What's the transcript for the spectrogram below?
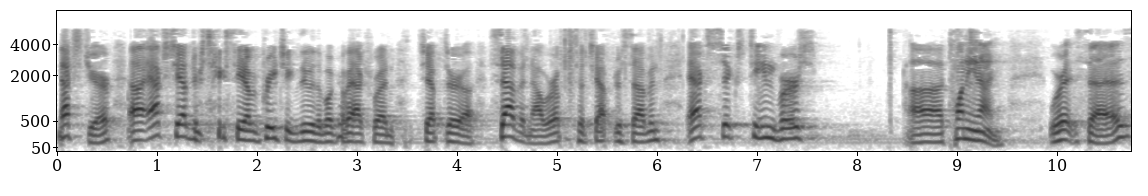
next year. Uh, Acts chapter 16, I'm preaching through the book of Acts. In chapter uh, 7 now. We're up to chapter 7. Acts 16, verse uh, 29, where it says,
